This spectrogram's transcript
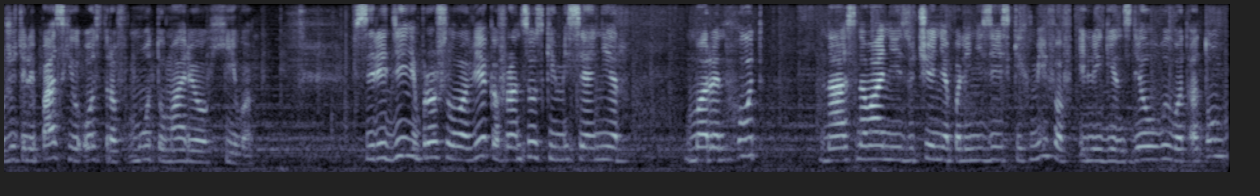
у жителей Пасхи остров Моту Марио Хива. В середине прошлого века французский миссионер Маренхут на основании изучения полинезийских мифов и легенд сделал вывод о том,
